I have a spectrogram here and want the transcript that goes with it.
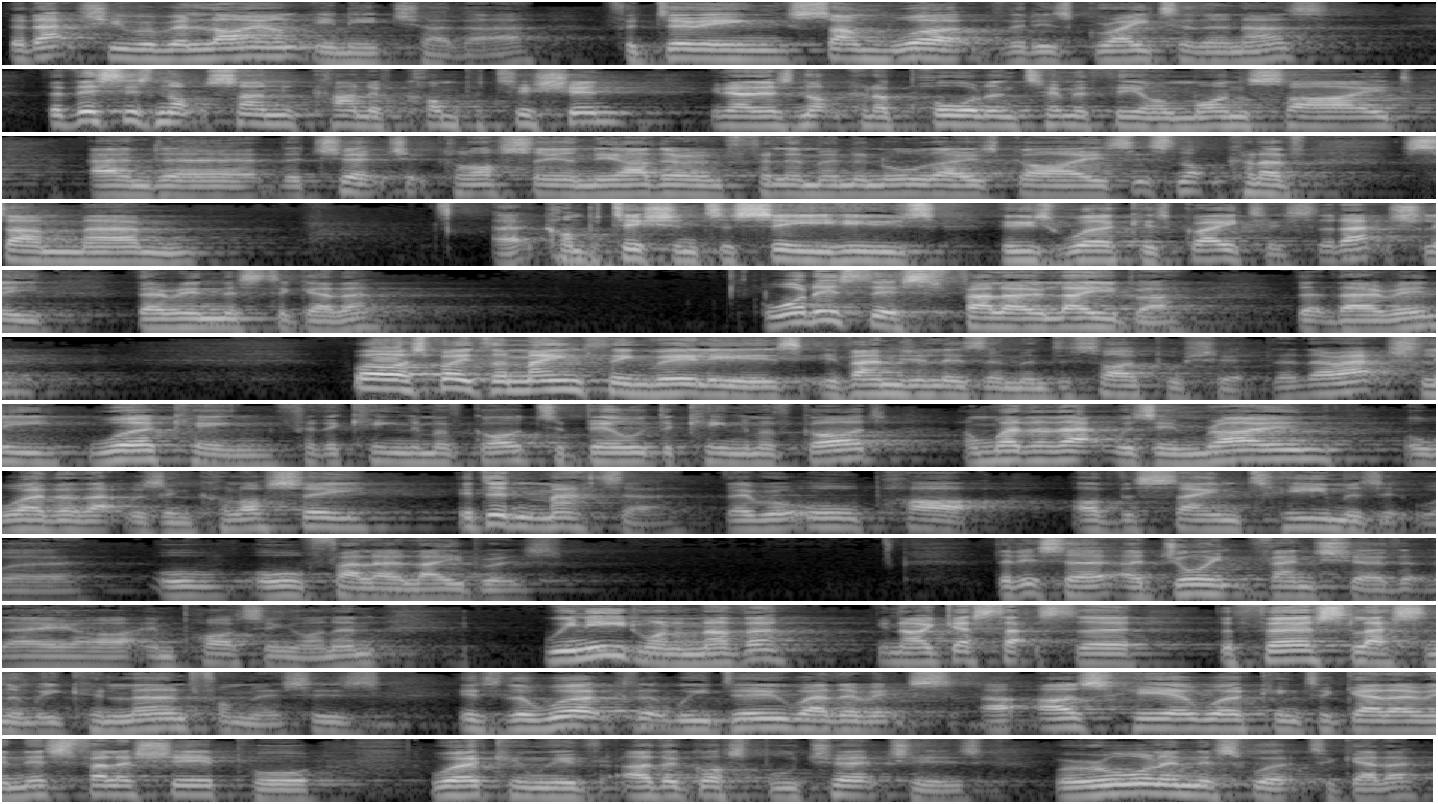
that actually we're reliant in each other for doing some work that is greater than us. That this is not some kind of competition. You know, there's not kind of Paul and Timothy on one side and uh, the church at Colossae and the other, and Philemon and all those guys. It's not kind of some um, uh, competition to see whose, whose work is greatest, that actually they're in this together. What is this fellow labour that they're in? Well, I suppose the main thing really is evangelism and discipleship, that they're actually working for the kingdom of God, to build the kingdom of God. And whether that was in Rome or whether that was in Colossae, it didn't matter. They were all part of the same team, as it were, all, all fellow labourers. That it's a, a joint venture that they are imparting on. And we need one another. You know, I guess that's the, the first lesson that we can learn from this is, is the work that we do, whether it's uh, us here working together in this fellowship or working with other gospel churches. We're all in this work together.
